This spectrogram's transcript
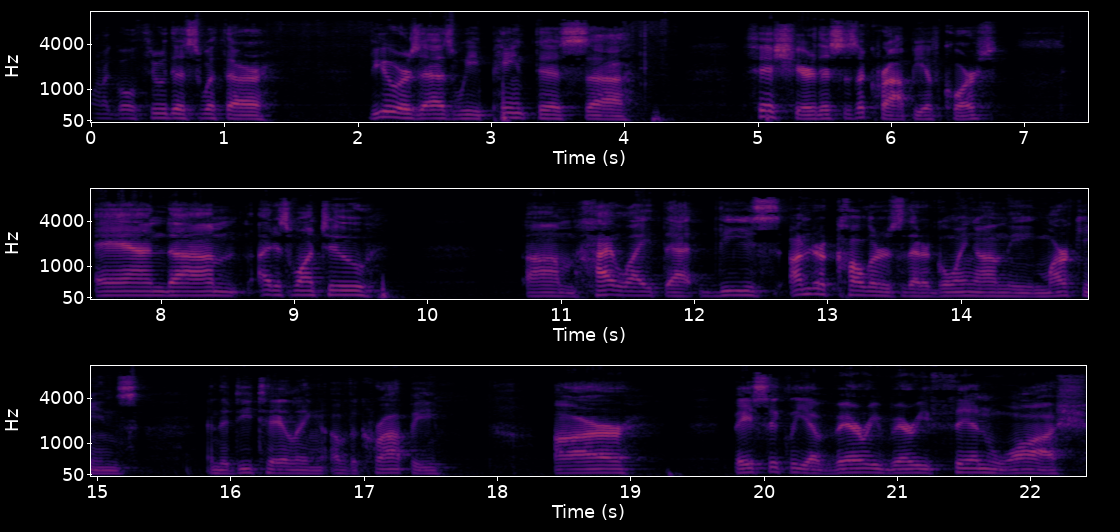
I want to go through this with our viewers as we paint this uh, fish here. This is a crappie, of course. And um, I just want to um, highlight that these undercolors that are going on the markings and the detailing of the crappie are basically a very, very thin wash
